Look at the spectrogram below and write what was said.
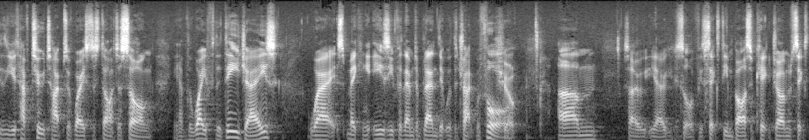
you'd have two types of ways to start a song. You have the way for the DJs, where it's making it easy for them to blend it with the track before. Sure. Um, so you know, sort of 16 bars of kick drums, six,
